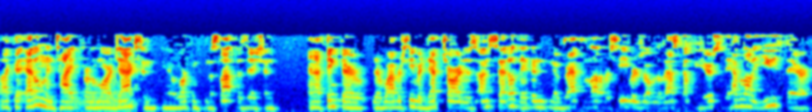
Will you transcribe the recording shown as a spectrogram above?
like an Edelman type for Lamar Jackson, you know, working from the slot position. And I think their their wide receiver depth chart is unsettled. They've been you know drafting a lot of receivers over the last couple of years, so they have a lot of youth there.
